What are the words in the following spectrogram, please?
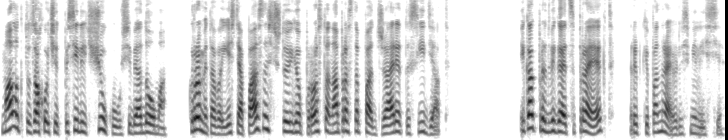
Мало кто захочет поселить щуку у себя дома. Кроме того, есть опасность, что ее просто-напросто поджарят и съедят. И как продвигается проект? Рыбки понравились Мелиссе.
